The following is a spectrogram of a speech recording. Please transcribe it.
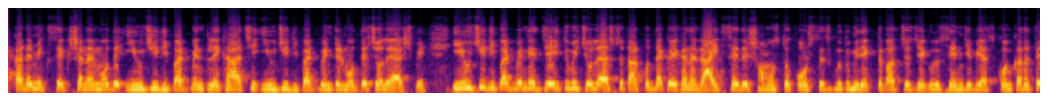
একাডেমিক সেকশনের মধ্যে ইউজি ডিপার্টমেন্ট লেখা আছে। ইউজি ডিপার্টমেন্টের মধ্যে চলে আসবে। ইউজি ডিপার্টমেন্টে যেই তুমি চলে আসছো, তারপর দেখো এখানে রাইট সাইডের সমস্ত কোর্সেসগুলো তুমি দেখতে পাচ্ছ, যেগুলো সেন্ট জেভিয়ার্স কলকাতাতে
